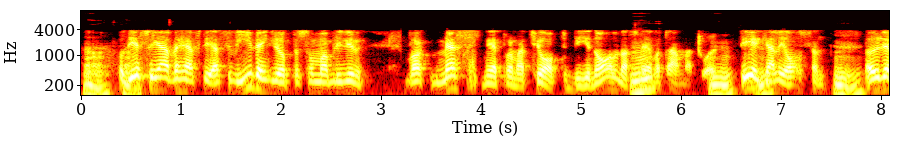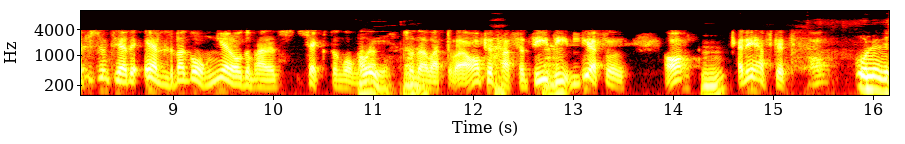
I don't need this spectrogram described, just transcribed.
ja, Och det är så jävla häftigt. Alltså vi är den gruppen som har blivit varit mest med på de här teaterbiennalerna som Mm. är vartannat år. Mm. Det är Galeasen. Mm. Jag representerat 11 gånger av de här 16 gångerna Oj, som ja. det har varit. Ja, för fasen. Vi, vi, vi är så, ja, Mm. ja, det är häftigt. Ja. Och nu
